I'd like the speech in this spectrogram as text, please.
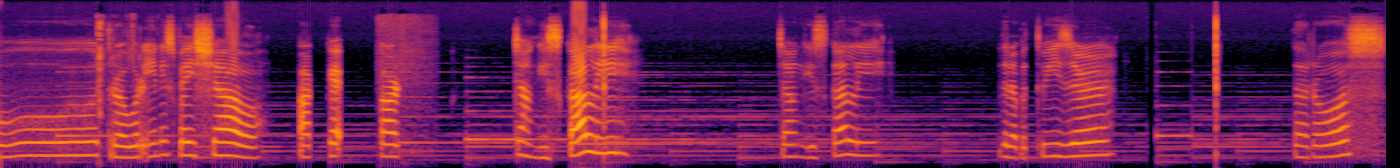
Oh, drawer ini spesial. Pakai card. Canggih sekali. Canggih sekali. Kita dapat tweezer. Terus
